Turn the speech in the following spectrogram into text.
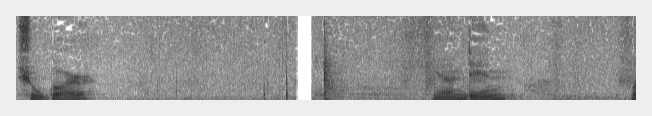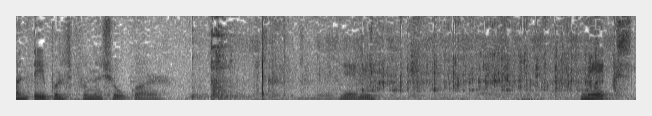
sugar. Ayan, then, 1 tablespoon na sugar. Then, mix.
